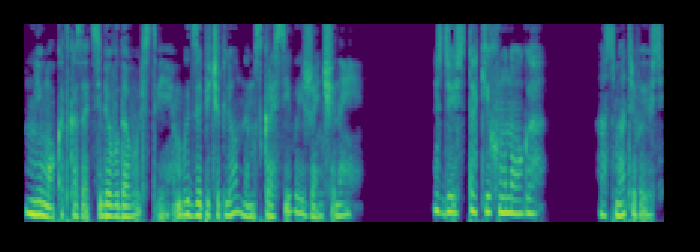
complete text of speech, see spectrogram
Не мог отказать себе в удовольствии быть запечатленным с красивой женщиной. «Здесь таких много». Осматриваюсь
